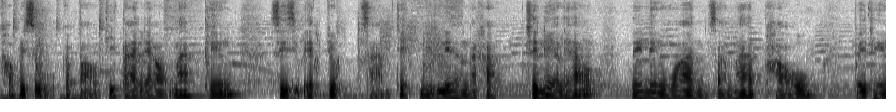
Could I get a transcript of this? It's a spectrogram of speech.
เข้าไปสู่กระเป๋าที่ตายแล้วมากถึง 41.37 บิลเลียนนะครับ เฉลี่ยแล้วใน 1 วันสามารถเผาไปถึง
